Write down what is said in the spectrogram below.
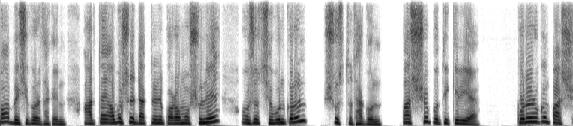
বা বেশি করে থাকেন। আর তাই অবশ্যই ডাক্তারের পরামর্শ নিয়ে ওষুধ সেবন করুন, সুস্থ থাকুন। পার্শ্ব প্রতিক্রিয়া। কোনো রকম পার্শ্ব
